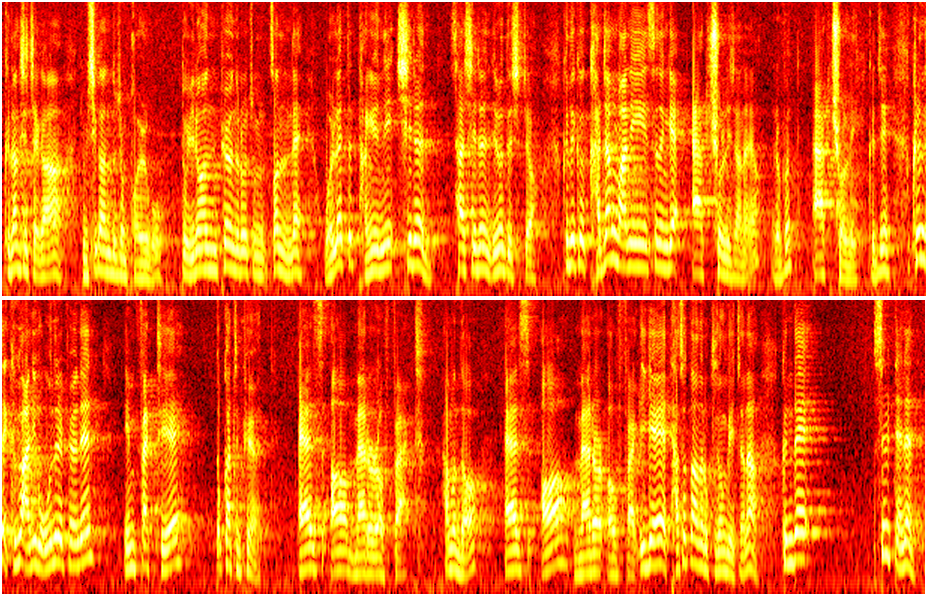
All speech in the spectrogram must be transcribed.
그 당시 제가 좀 시간도 좀 벌고 또 이런 표현으로 좀 썼는데 원래 뜻 당연히 실은 사실은 이런 뜻이죠. 근데 그 가장 많이 쓰는 게 actually잖아요. 여러분 actually 그지? 그런데 그거 아니고 오늘의 표현은 in fact의 똑같은 표현 as a matter of fact 한 번 더 as a matter of fact 이게 다섯 단어로 구성되어 있잖아. 근데 쓸 때는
